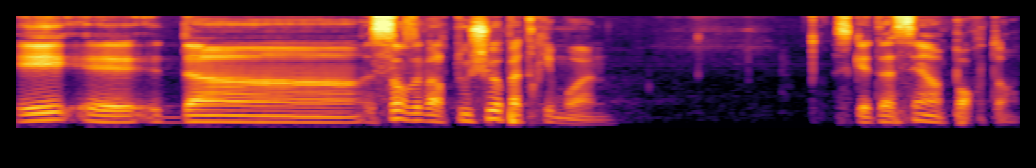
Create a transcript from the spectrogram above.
et d'un sans avoir touché au patrimoine, ce qui est assez important.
